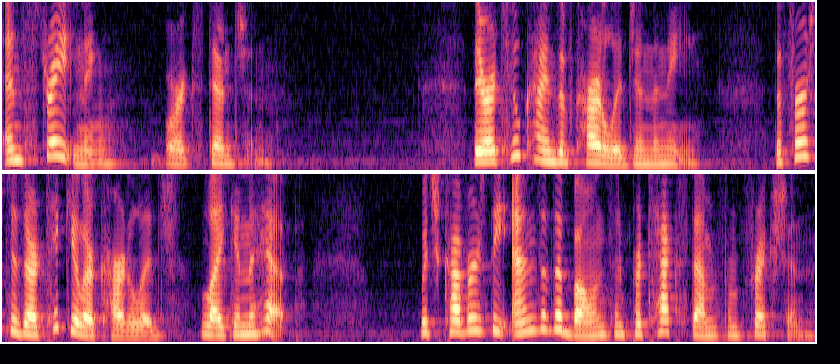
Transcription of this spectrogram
and straightening, or extension. There are two kinds of cartilage in the knee. The first is articular cartilage, like in the hip, which covers the ends of the bones and protects them from friction.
